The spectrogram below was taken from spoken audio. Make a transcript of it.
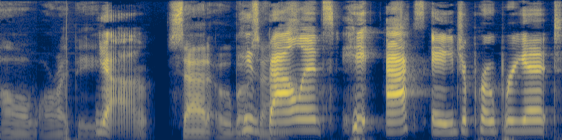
Oh, R.I.P. Yeah. Sad oboe. He's sounds. balanced. He acts age appropriate.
